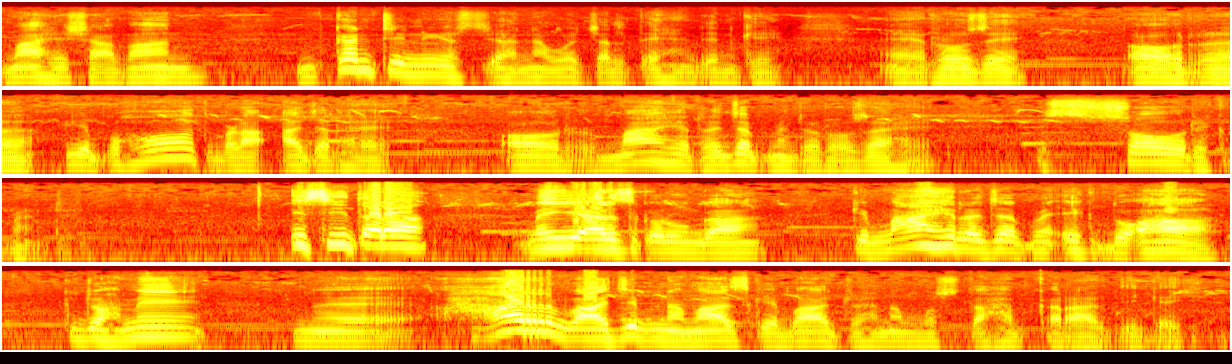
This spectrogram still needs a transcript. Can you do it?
ماہ شابان کنٹینیوس جو ہے نا وہ چلتے ہیں، جن کے روزے۔ اور یہ بہت بڑا اجر ہے۔ اور ماہ رجب میں جو روزہ ہے سو ریکمینڈ اسی طرح میں یہ عرض کروں گا کہ ماہ رجب میں ایک دعا کہ جو ہمیں ہر واجب نماز کے بعد جو ہے نا مستحب قرار دی گئی ہے۔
